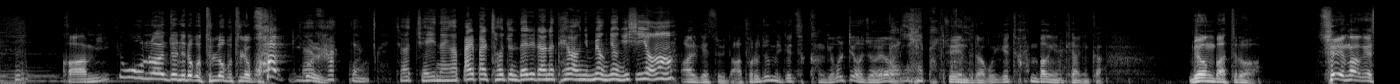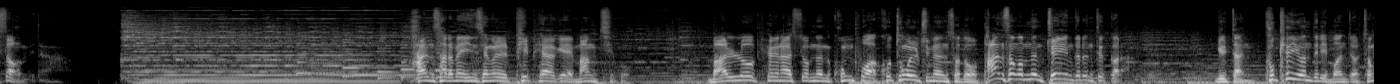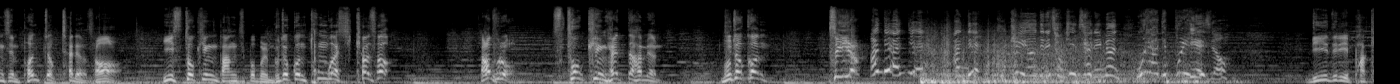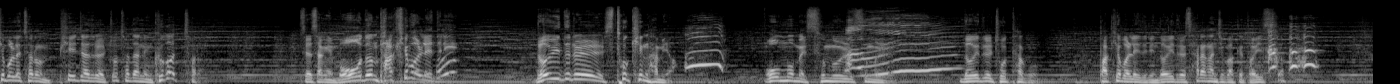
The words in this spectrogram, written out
감히 이게 오늘 안전이라고 들러붙으려고 확 이걸 학장. 저 죄인에가 빨빨 저주 내리라는 대왕님 명령이시여. 알겠어요. 앞으로 좀 이게 간격을 띄워줘요. 예, 죄인들하고 이게 한 방에 이렇게 하니까 명받들어 수행하게 싸웁니다. 한 사람의 인생을 피폐하게 망치고 말로 표현할 수 없는 공포와 고통을 주면서도 반성 없는 죄인들은 듣거라. 일단 국회의원들이 먼저 정신 번쩍 차려서 이 스토킹 방지법을 무조건 통과시켜서 앞으로 스토킹 했다 하면 무조건 징역! 안돼 안돼 안돼. 국회의원들이 정신 차리면 우리한테 불리해져. 니들이 바퀴벌레처럼 피해자들을 쫓아다닌 그것처럼 세상의 모든 바퀴벌레들이 너희들을 스토킹하며 온몸에 스물스물 너희들 좋다고. 바퀴벌레들이 너희들을 사랑한 지밖에 더 있어.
